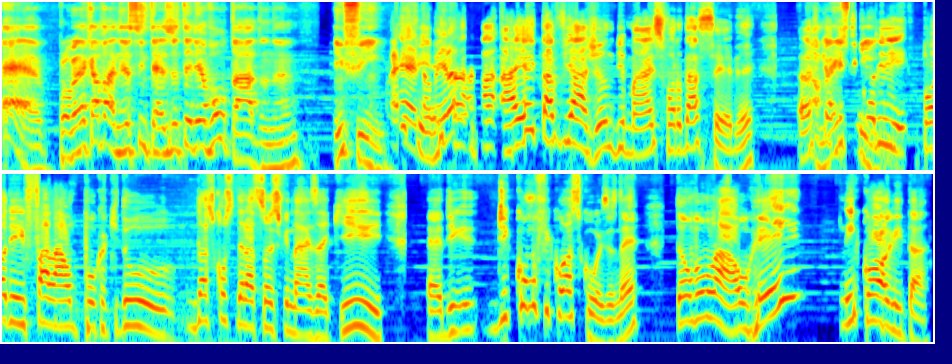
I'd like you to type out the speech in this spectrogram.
É, o problema é que a Vanessa em tese já teria voltado, né? Enfim. É, enfim, tá, tá, aí ele tá viajando demais fora da série, né? Acho não, que a gente pode, pode falar um pouco aqui do, das considerações finais aqui, é, de, de como ficou as coisas, né? Então vamos lá, o rei incógnita.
